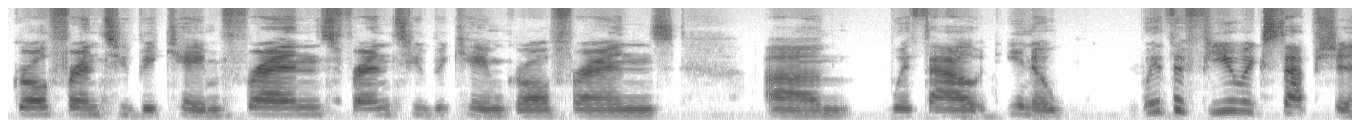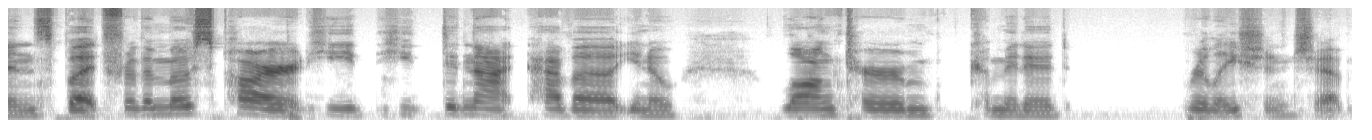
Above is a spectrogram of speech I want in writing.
girlfriends who became friends, friends who became girlfriends, um, without, you know, with a few exceptions, but for the most part, he he did not have a you know long term committed relationship.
